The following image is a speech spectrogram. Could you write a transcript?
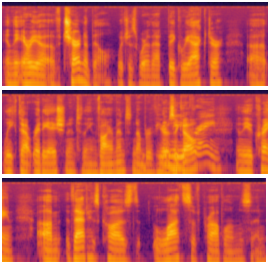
in the area of Chernobyl, which is where that big reactor uh, leaked out radiation into the environment a number of years in ago. Ukraine. In the Ukraine. Um, that has caused lots of problems and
